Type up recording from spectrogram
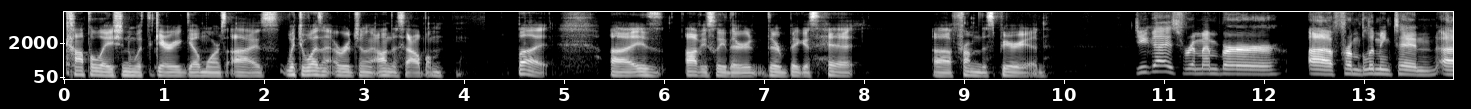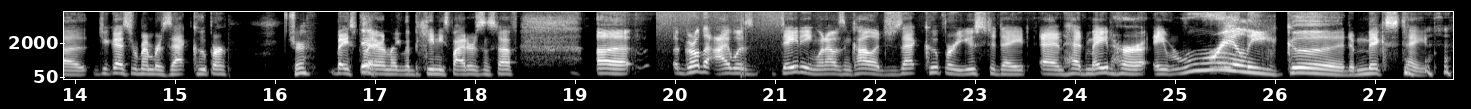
compilation with Gary Gilmore's Eyes, which wasn't originally on this album, but uh, is obviously their their biggest hit uh, from this period. Do you guys remember uh, from Bloomington. Uh, do you guys remember Zach Cooper? Sure. Bass player yeah. and like the Bikini Spiders and stuff. Uh, a girl that I was dating when I was in college, Zach Cooper used to date and had made her a really good mixtape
